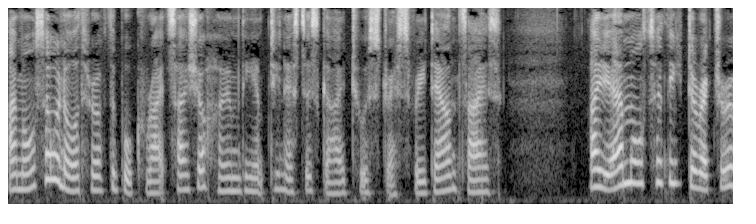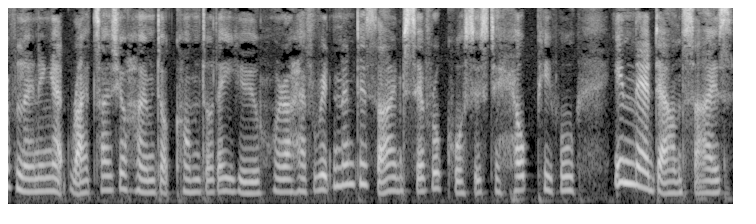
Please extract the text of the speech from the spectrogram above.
I'm also an author of the book Right Size Your Home The Empty Nester's Guide to a Stress Free Downsize. I am also the Director of Learning at rightsizeyourhome.com.au, where I have written and designed several courses to help people in their downsize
